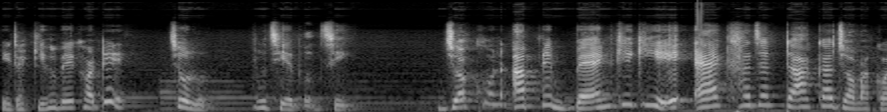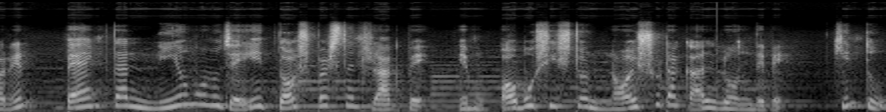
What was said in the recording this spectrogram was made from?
এটা কীভাবে ঘটে? চলুন বুঝিয়ে বলছি। যখন আপনি ব্যাংকে গিয়ে এক হাজার টাকা জমা করেন, ব্যাংক তার নিয়ম অনুযায়ী দশ পার্সেন্ট রাখবে এবং অবশিষ্ট নয়শো টাকা লোন দেবে। কিন্তু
